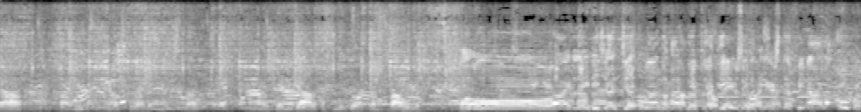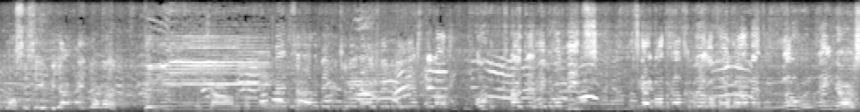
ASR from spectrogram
Ja, het gaat nu de snelste weg is met de start. En dan kan hij dadelijk als hier door kan pauwen. Alright, ladies and gentlemen, we gaan weer trekken hier zo de eerste finale open klasse 7 jaar en jonger. Drie. Ik zou altijd op één gaan staan. een bekertje mee naar huis nemen, de rest helaas ook het sluiten helemaal niets. Dus kijken wat er gaat gebeuren vooraan met Rowan Leenders.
